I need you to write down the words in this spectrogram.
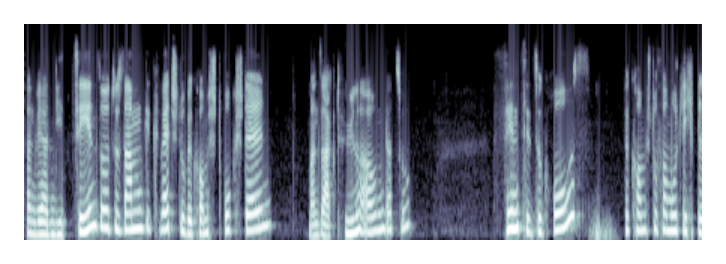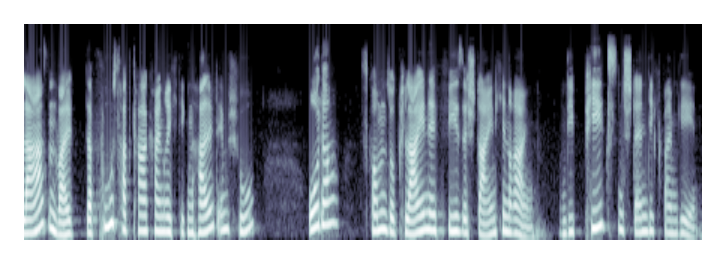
Dann werden die Zehen so zusammengequetscht, du bekommst Druckstellen, man sagt Hühneraugen dazu. Sind sie zu groß? bekommst du vermutlich Blasen, weil der Fuß hat gar keinen richtigen Halt im Schuh. Oder es kommen so kleine, fiese Steinchen rein und die pieksen ständig beim Gehen.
